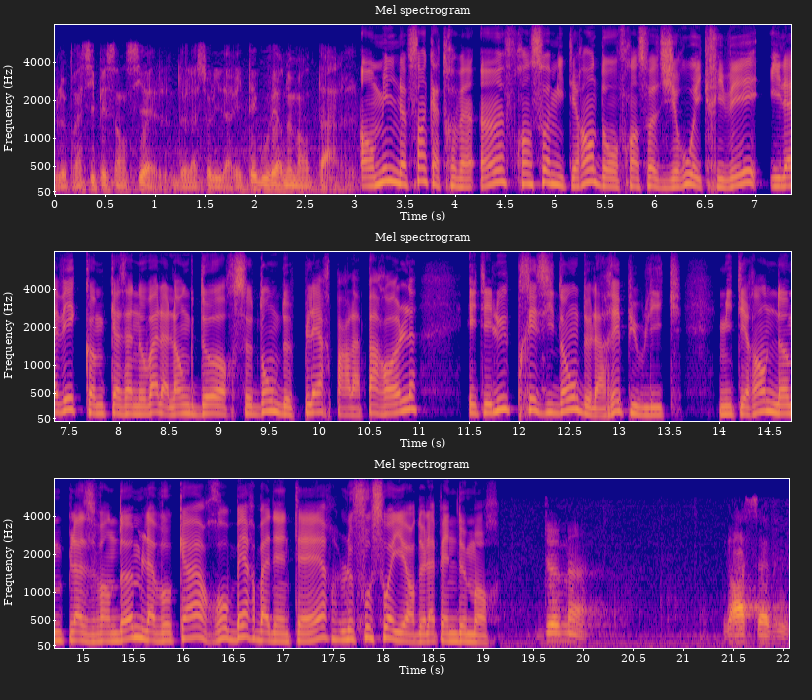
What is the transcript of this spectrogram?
le principe essentiel de la solidarité gouvernementale. En 1981, François Mitterrand, dont Françoise Giroud écrivait Il avait comme Casanova la langue d'or, ce don de plaire par la parole, est élu président de la République. Mitterrand nomme place Vendôme l'avocat Robert Badinter, le fossoyeur de la peine de mort. Demain, grâce à vous,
